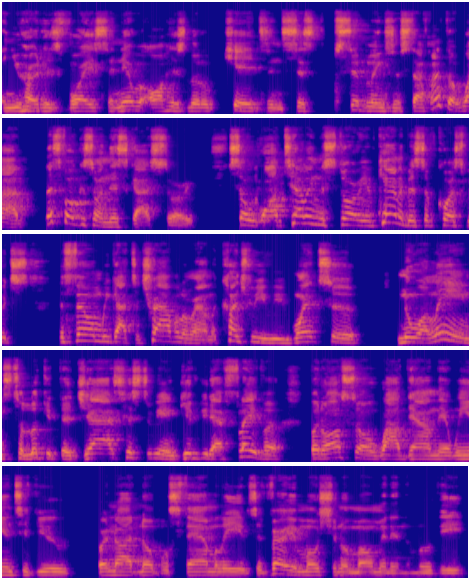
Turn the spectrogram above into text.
and you heard his voice and there were all his little kids and sis- siblings and stuff. And i thought wow let's focus on this guy's story so while telling the story of cannabis of course which the film, we got to travel around the country. We went to New Orleans to look at the jazz history and give you that flavor. But also, while down there, we interviewed Bernard Noble's family. It's a very emotional moment in the movie.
